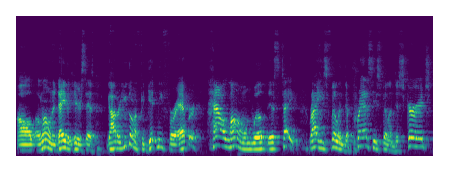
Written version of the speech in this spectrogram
all alone. And David here says, God, are you going to forget me forever? How long will this take? Right? He's feeling depressed. He's feeling discouraged.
